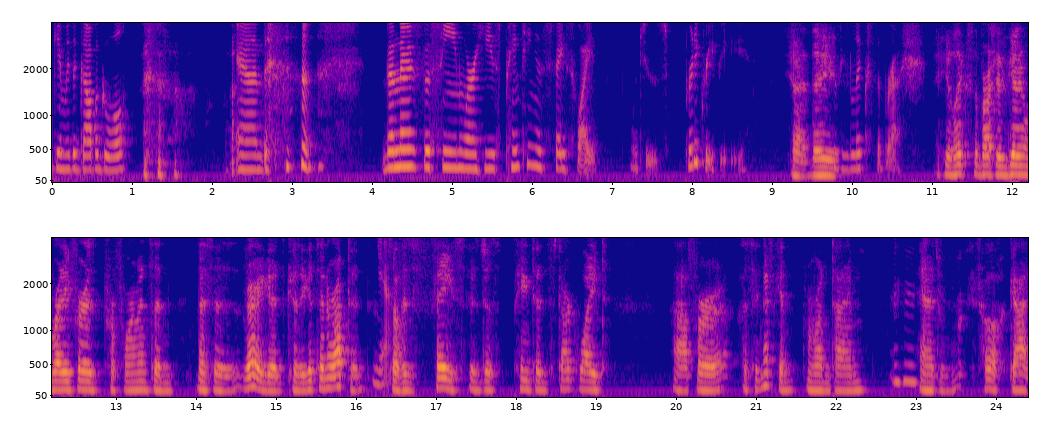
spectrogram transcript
Give me the gabagool. And then there's the scene where he's painting his face white, which is pretty creepy Yeah, they because he licks the brush. he licks the brush. He's getting ready for his performance, and this is very good because he gets interrupted. Yeah. So his face is just painted stark white uh, for a significant runtime, hmm and it's, it's oh god,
